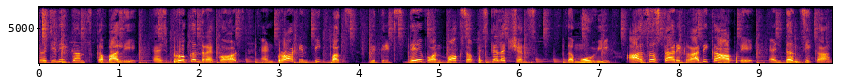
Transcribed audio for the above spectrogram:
Rajinikanth's Kabali has broken records and brought in big bucks with its day one box office collections. The movie, also starring Radhika Apte and Dhansika,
